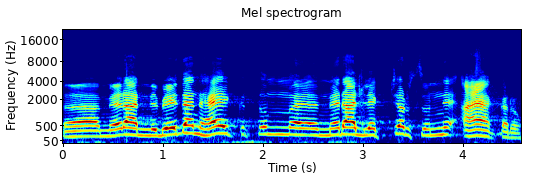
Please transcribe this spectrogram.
आ, मेरा निवेदन है कि तुम मेरा लेक्चर सुनने आया करो।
